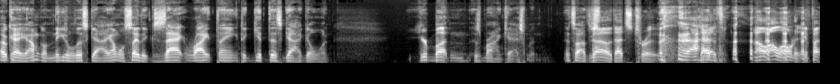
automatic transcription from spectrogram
Okay, I'm going to needle this guy. I'm going to say the exact right thing to get this guy going. Your button is Brian Cashman. And so I just, No, that's true. I That- to, no, I'll own it. If I,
